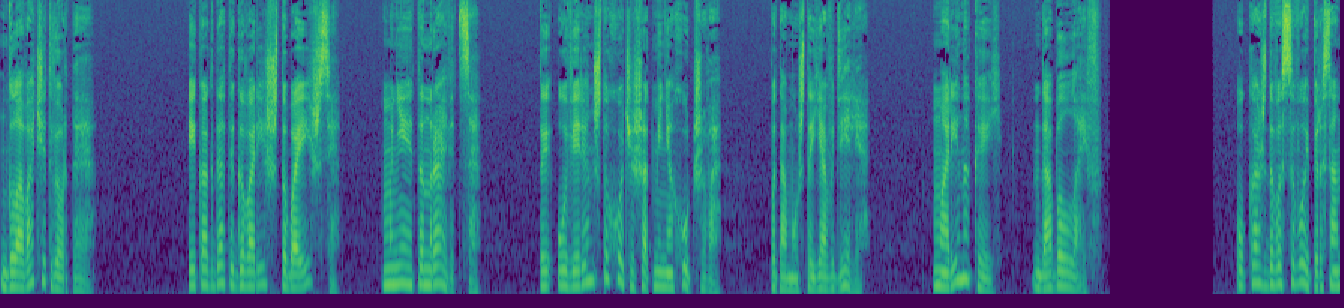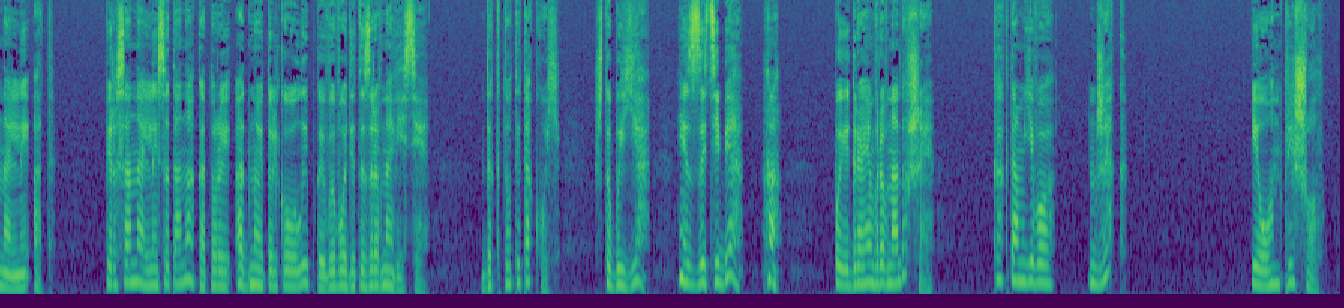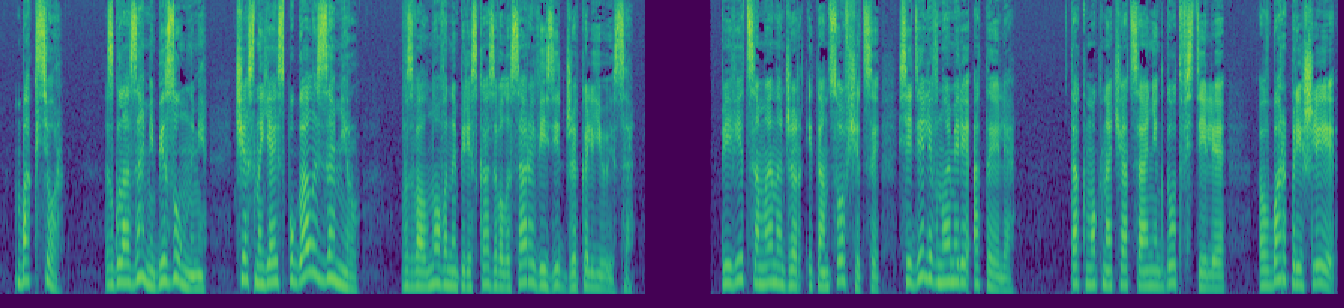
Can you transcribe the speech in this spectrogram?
Глава четвертая. И когда ты говоришь, что боишься, мне это нравится. Ты уверен, что хочешь от меня худшего? Потому что я в деле. Марина Кей. Double Life. У каждого свой персональный ад. Персональный сатана, который одной только улыбкой выводит из равновесия. Да кто ты такой? Чтобы я из-за тебя... Ха! Поиграем в равнодушие? Как там его... Джек?» И он пришел, боксер, с глазами безумными. Честно, я испугалась за миру. Взволнованно пересказывала Сара визит Джека Льюиса. Певица, менеджер и танцовщицы сидели в номере отеля. Так мог начаться анекдот в стиле «В бар пришли...»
